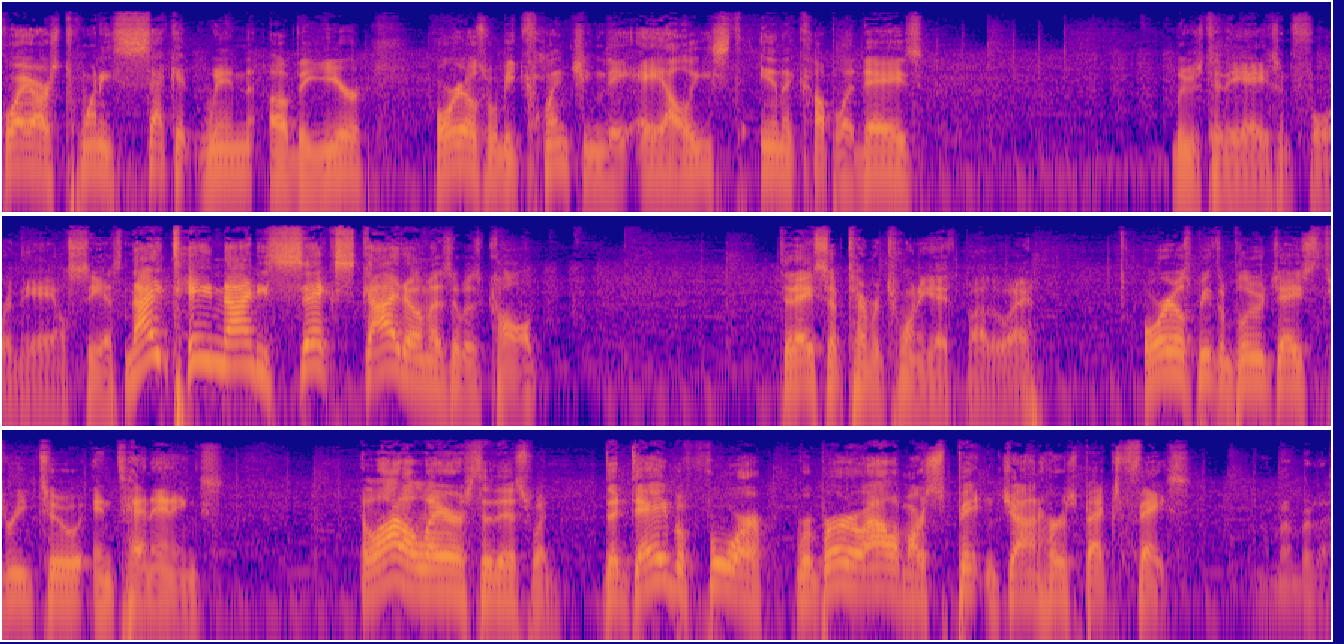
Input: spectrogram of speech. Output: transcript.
Cuellar's 22nd win of the year. Orioles will be clinching the AL East in a couple of days. Lose to the A's and four in the ALCS. 1996, Skydome, as it was called. Today, September 28th, by the way. Orioles beat the Blue Jays 3 2 in 10 innings. A lot of layers to this one. The day before, Roberto Alomar spit in John Hirschbeck's face. I remember that.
